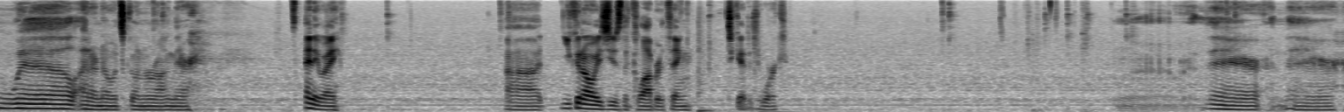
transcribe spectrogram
Well, I don't know what's going wrong there. Anyway, uh, you can always use the clobber thing to get it to work. Uh, there and there.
